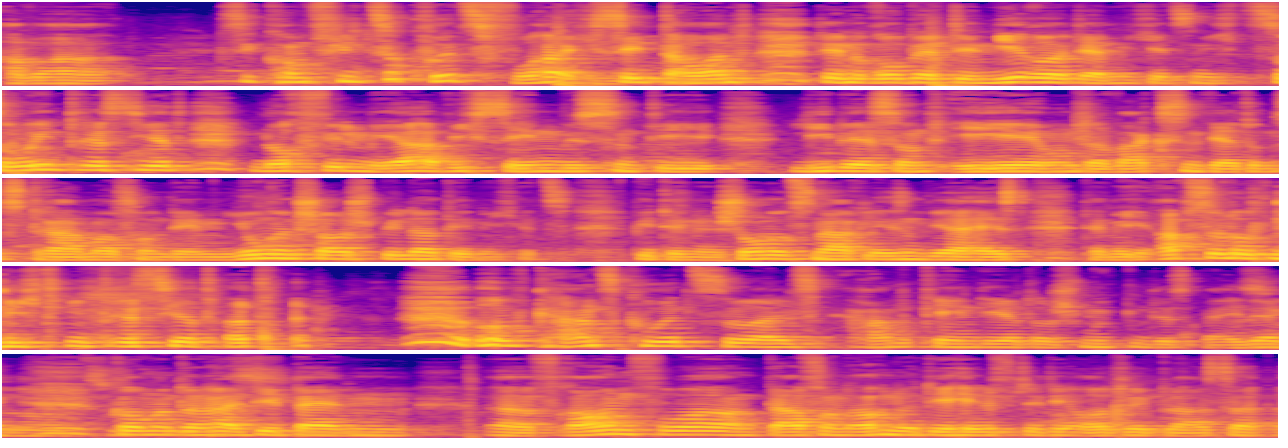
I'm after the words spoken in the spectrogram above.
Aber sie kommt viel zu kurz vor. Ich sehe dauernd den Robert De Niro, der mich jetzt nicht so interessiert. Noch viel mehr habe ich sehen müssen, die Liebes- und Ehe- und Erwachsenwerdungsdrama von dem jungen Schauspieler, den ich jetzt bitte in den Shownotes nachlesen, wie er heißt, der mich absolut nicht interessiert hat. Und ganz kurz so als Armcandy oder schmückendes Beiwerk Also, kommen dann halt die beiden äh, Frauen vor und davon auch nur die Hälfte die Audrey Plaza.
